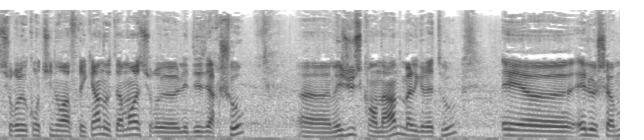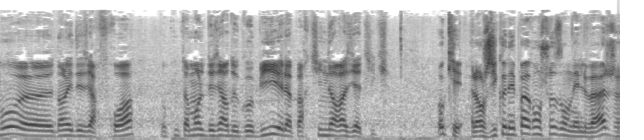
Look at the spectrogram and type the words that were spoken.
sur le continent africain, notamment sur les déserts chauds, mais jusqu'en Inde malgré tout. Et, le chameau dans les déserts froids, donc notamment le désert de Gobi et la partie nord-asiatique. Ok, alors j'y connais pas grand chose en élevage,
